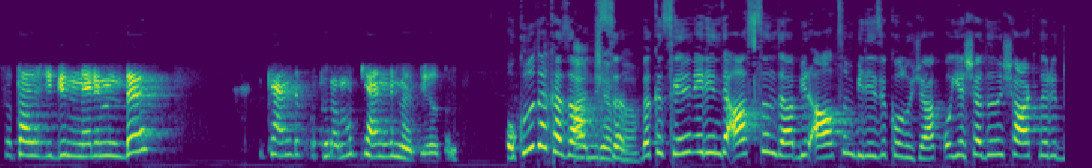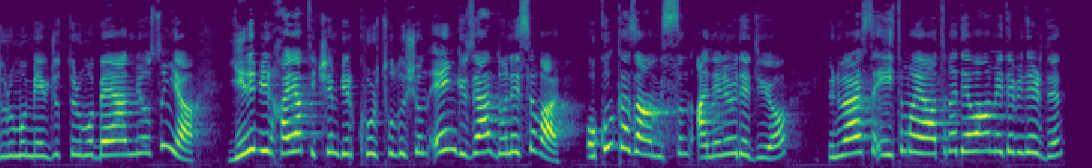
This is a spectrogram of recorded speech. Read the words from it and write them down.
stajcı günlerimde kendi faturamı kendim ödüyordum. Okulu da kazanmışsın. Acaba? Bakın senin elinde aslında bir altın bilezik olacak. O yaşadığın şartları, durumu, mevcut durumu beğenmiyorsun ya. Yeni bir hayat için bir kurtuluşun en güzel donesi var. Okul kazanmışsın, annen öyle diyor. Üniversite eğitim hayatına devam edebilirdin.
